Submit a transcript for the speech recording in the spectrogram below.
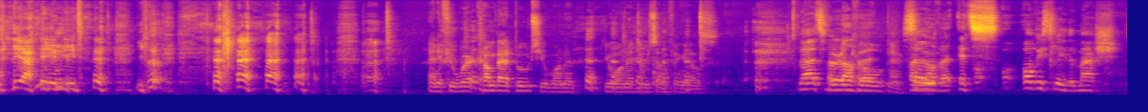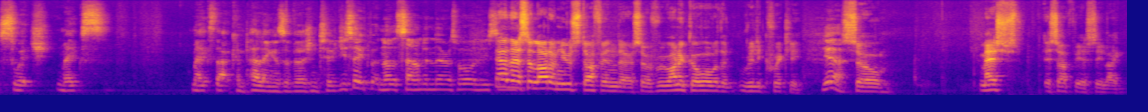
yeah, you need. and if you wear combat boots, you want to you want to do something else. that's I very love cool. it. Yeah. I love it. It's obviously the mash switch makes makes that compelling as a version two. Did you say you put another sound in there as well? A Yeah, there's a lot of new stuff in there. So if we want to go over that really quickly, yeah. so mesh is obviously like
